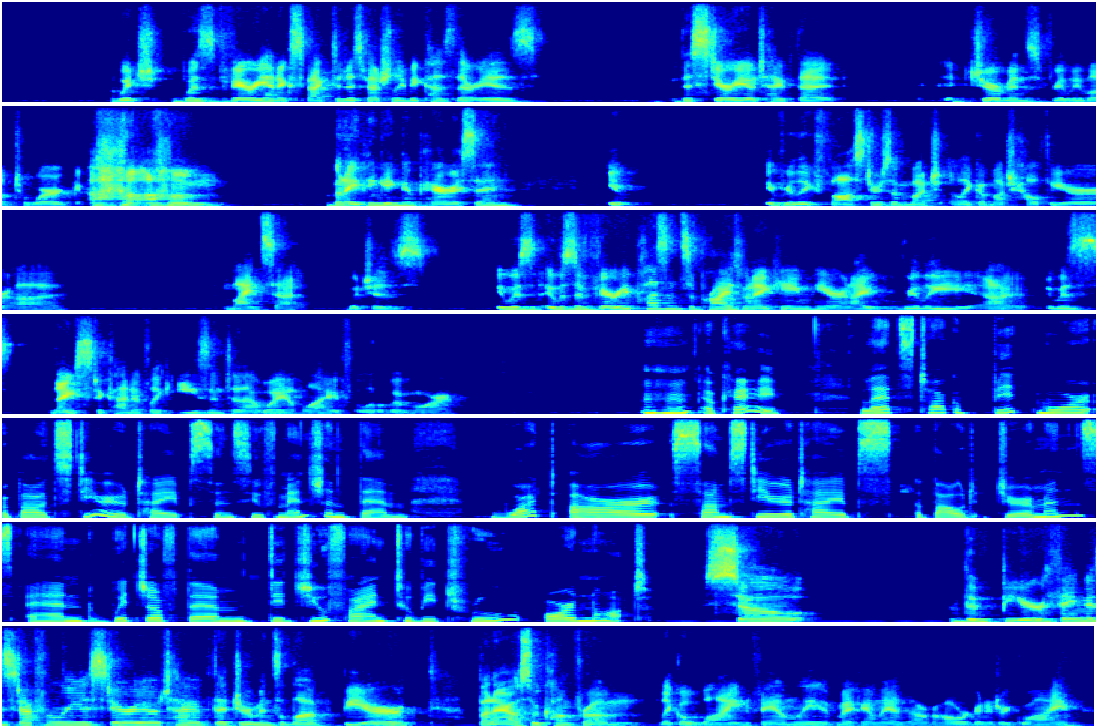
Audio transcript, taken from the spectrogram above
which was very unexpected, especially because there is the stereotype that Germans really love to work. um, but I think in comparison, it it really fosters a much like a much healthier uh, mindset, which is it was it was a very pleasant surprise when I came here, and I really uh, it was nice to kind of like ease into that way of life a little bit more. Mm-hmm. Okay. Let's talk a bit more about stereotypes since you've mentioned them. What are some stereotypes about Germans and which of them did you find to be true or not? So, the beer thing is definitely a stereotype that Germans love beer, but I also come from like a wine family. If my family has alcohol, we're going to drink wine.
